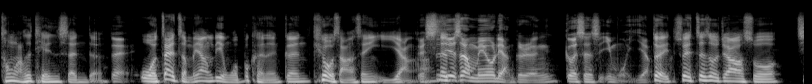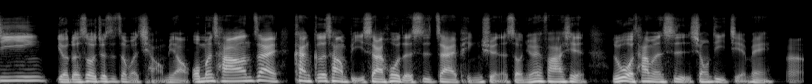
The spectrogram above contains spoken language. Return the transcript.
通常是天生的。对，我再怎么样练，我不可能跟 Q 嗓的声音一样啊。对，世界上没有两个人歌声是一模一样。对，所以这时候就要说。基因有的时候就是这么巧妙。我们常常在看歌唱比赛或者是在评选的时候，你会发现，如果他们是兄弟姐妹，嗯，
